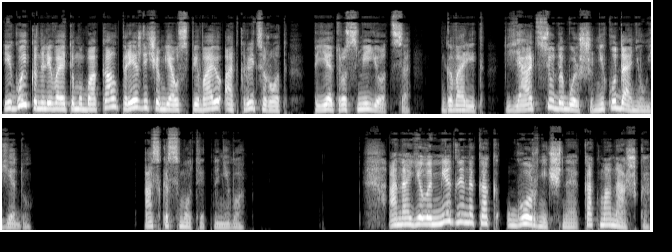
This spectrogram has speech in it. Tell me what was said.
И Гойко наливает ему бокал, прежде чем я успеваю открыть рот. Пьетро смеется. Говорит, я отсюда больше никуда не уеду. Аска смотрит на него. Она ела медленно, как горничная, как монашка.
